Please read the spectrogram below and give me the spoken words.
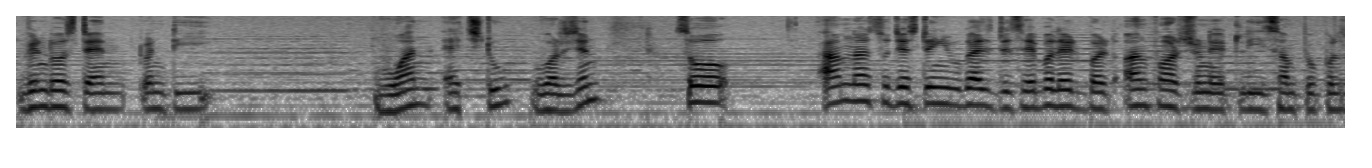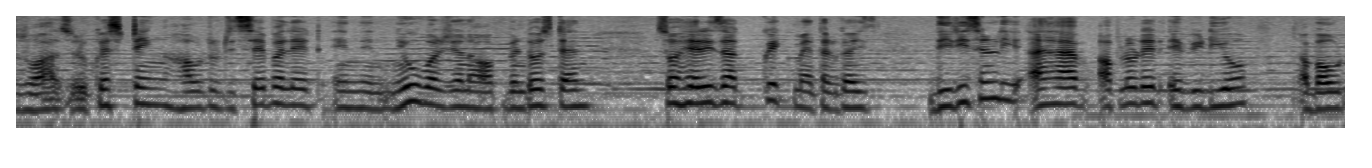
Windows 10 21 H2 version. So I'm not suggesting you guys disable it but unfortunately some people was requesting how to disable it in a new version of Windows 10 so here is a quick method guys. The recently I have uploaded a video about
